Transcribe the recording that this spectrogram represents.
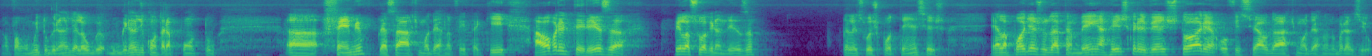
uma forma muito grande. Ela é o, o grande contraponto uh, fêmeo dessa arte moderna feita aqui. A obra de Teresa, pela sua grandeza, pelas suas potências, ela pode ajudar também a reescrever a história oficial da arte moderna no Brasil,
